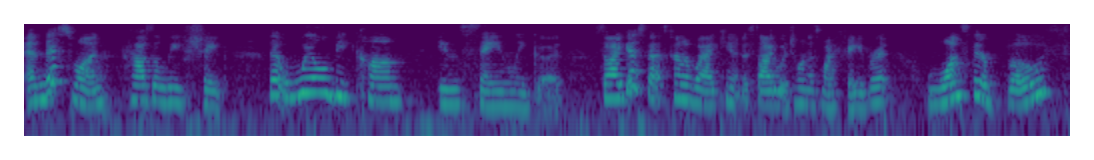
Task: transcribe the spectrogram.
And this one has a leaf shape that will become insanely good. So I guess that's kind of why I can't decide which one is my favorite. Once they're both,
